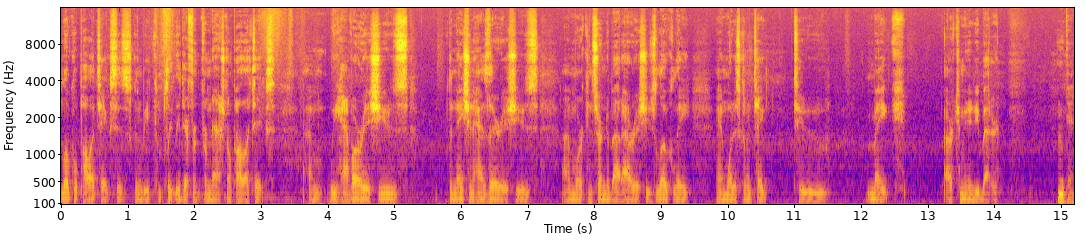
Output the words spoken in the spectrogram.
local politics is going to be completely different from national politics. Um, we have our issues. The nation has their issues. I'm more concerned about our issues locally and what it's going to take to make our community better. Okay.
